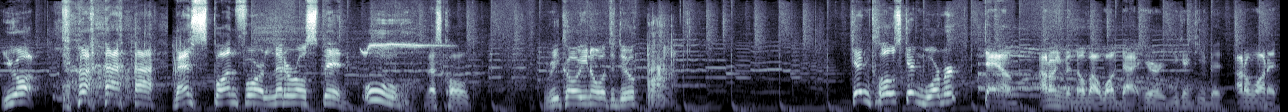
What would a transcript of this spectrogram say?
you up. Man spun for a literal spin. Ooh, that's cold. Rico, you know what to do. Getting close, getting warmer. Damn, I don't even know if I want that. Here, you can keep it. I don't want it.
